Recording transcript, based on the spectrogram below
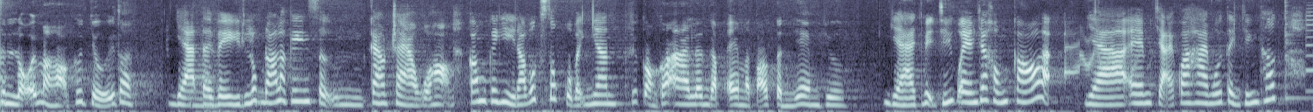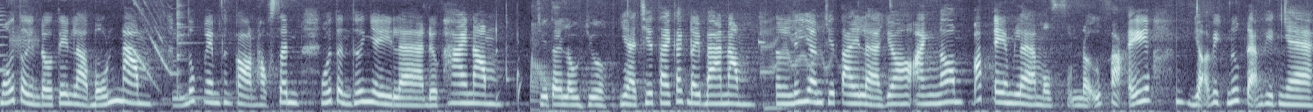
xin lỗi mà họ cứ chửi thôi. Dạ, tại vì lúc đó là cái sự cao trào của họ. Có một cái gì đó bức xúc của bệnh nhân. Chứ còn có ai lên gặp em mà tỏ tình với em chưa? Dạ, vị trí của em chắc không có ạ Dạ, em trải qua hai mối tình chính thức. Mối tình đầu tiên là 4 năm Lúc em còn học sinh. Mối tình thứ nhì là được 2 năm. Chia tay lâu chưa? Dạ, chia tay cách đây 3 năm. Lý do em chia tay là do anh nó bắt em là một phụ nữ phải giỏi việc nước đảm việc nhà.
